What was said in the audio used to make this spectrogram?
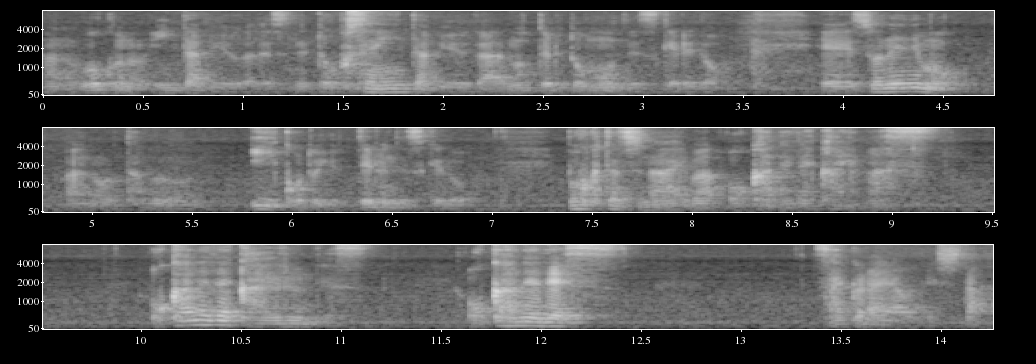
あの僕のインタビューがですね独占インタビューが載ってると思うんですけれど、えー、それにもあの多分いいこと言ってるんですけど僕たちの愛はお金で買えます。お金で買えるんです。お金です。桜井青でした。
